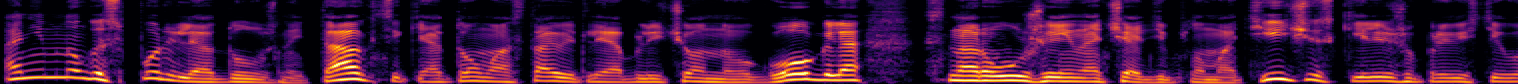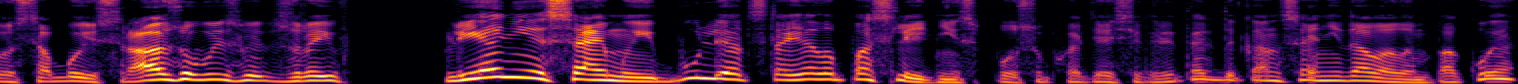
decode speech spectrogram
Они много спорили о должной тактике, о том, оставить ли облеченного Гоголя снаружи и начать дипломатически, или же привести его с собой и сразу вызвать взрыв. Влияние Сайма и Булли отстояло последний способ, хотя секретарь до конца не давал им покоя,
